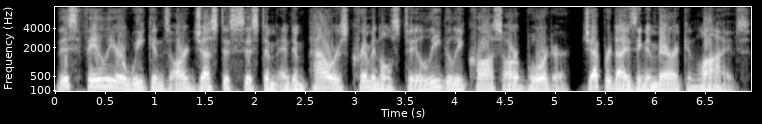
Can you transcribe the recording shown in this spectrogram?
This failure weakens our justice system and empowers criminals to illegally cross our border, jeopardizing American lives.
